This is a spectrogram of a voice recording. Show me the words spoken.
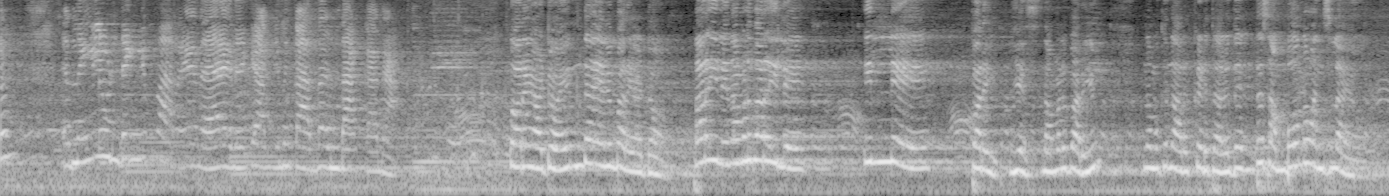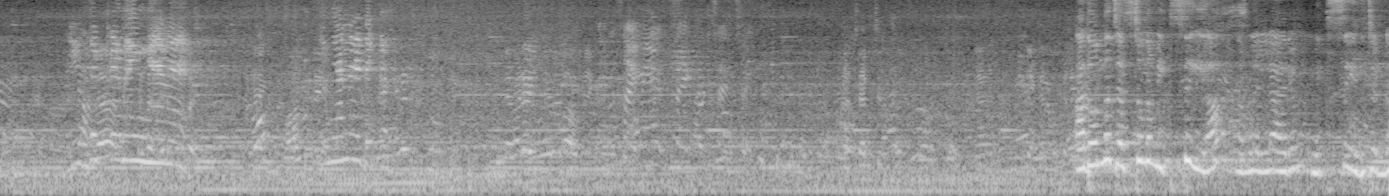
ആരെങ്കിലും എന്തെങ്കിലും ഉണ്ടെങ്കിൽ പറയണേ. എനിക്ക് അങ്ങനെ കഥ ഉണ്ടാക്കാനാ. പറയാട്ടോ. എന്തായാലും പറയാട്ടോ. പറയില്ലേ? നമ്മൾ പറയില്ലേ? ഇല്ലേ? പറയും. യെസ് നമ്മൾ പറയും. നമുക്ക് നറുക്കെടുത്താൽ. ഇത് എന്ത് സംഭവം എന്ന് മനസ്സിലായോ? അതൊന്ന് ജസ്റ്റ് ഒന്ന് മിക്സ് ചെയ്യുക നമ്മളെല്ലാവരും മിക്സ് ചെയ്തിട്ടുണ്ട്.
